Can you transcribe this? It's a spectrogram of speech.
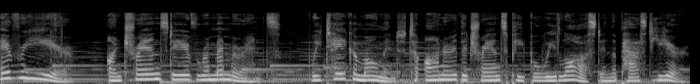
Every year, on Trans Day of Remembrance, we take a moment to honor the trans people we lost in the past year.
